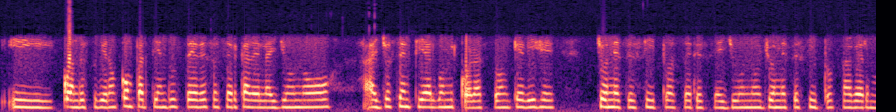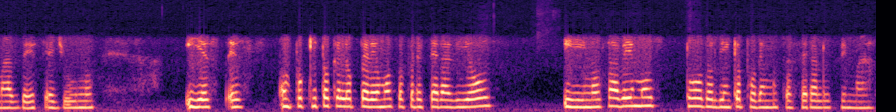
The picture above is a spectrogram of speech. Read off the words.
y cuando estuvieron compartiendo ustedes acerca del ayuno, ah, yo sentí algo en mi corazón que dije, yo necesito hacer ese ayuno, yo necesito saber más de ese ayuno. Y es, es un poquito que lo podemos ofrecer a Dios y no sabemos todo el bien que podemos hacer a los demás.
